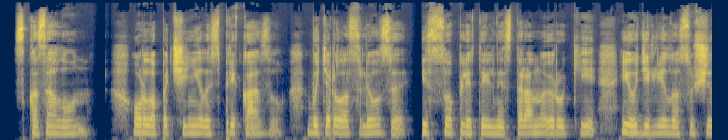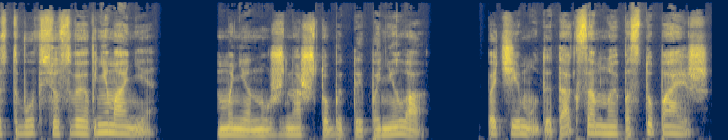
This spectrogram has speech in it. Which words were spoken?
– сказал он. Орла подчинилась приказу, вытерла слезы из сопли тыльной стороной руки и уделила существу все свое внимание. «Мне нужно, чтобы ты поняла. Почему ты так со мной поступаешь?»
